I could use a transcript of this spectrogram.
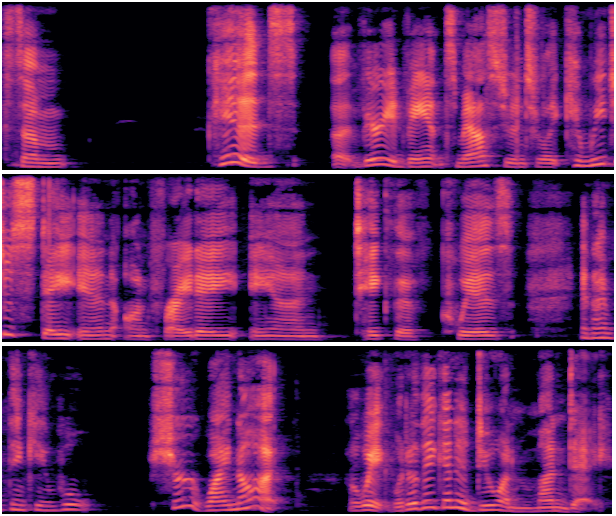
some kids uh, very advanced math students are like, can we just stay in on Friday and take the quiz? And I'm thinking, well, sure, why not? Oh, wait, what are they going to do on Monday?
